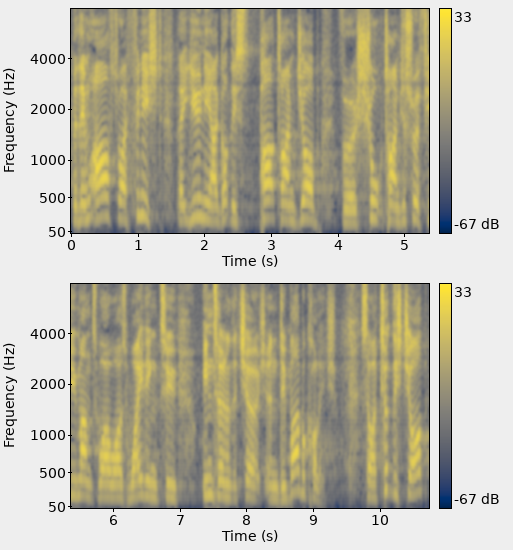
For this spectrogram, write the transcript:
But then after I finished that uni, I got this part-time job for a short time, just for a few months while I was waiting to intern at the church and do Bible college. So I took this job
